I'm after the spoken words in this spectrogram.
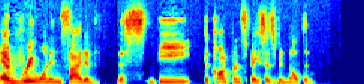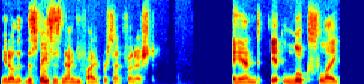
everyone inside of this the the conference space has been melted you know the, the space is 95% finished and it looks like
